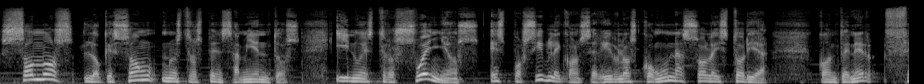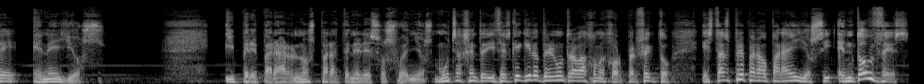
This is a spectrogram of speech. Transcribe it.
Somos lo que son nuestros pensamientos y nuestros sueños es posible conseguirlos con una sola historia, con tener fe en ellos y prepararnos para tener esos sueños. Mucha gente dice, es que quiero tener un trabajo mejor. Perfecto. ¿Estás preparado para ello? Sí. Entonces,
